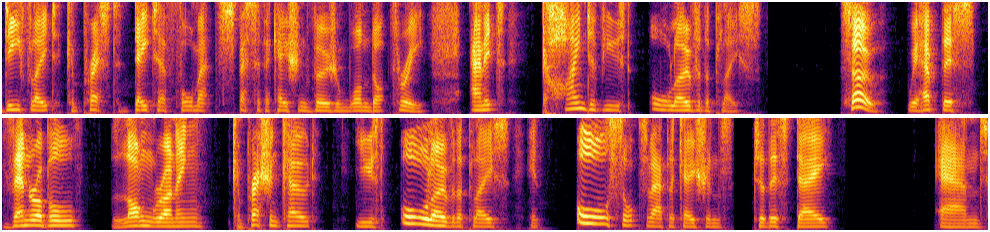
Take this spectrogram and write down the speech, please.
deflate compressed data format specification version 1.3, and it's kind of used all over the place. So we have this venerable, long running compression code used all over the place in all sorts of applications to this day. And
